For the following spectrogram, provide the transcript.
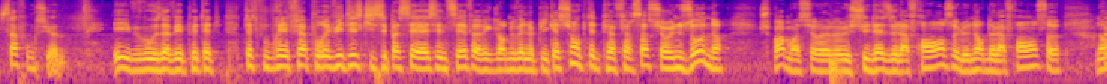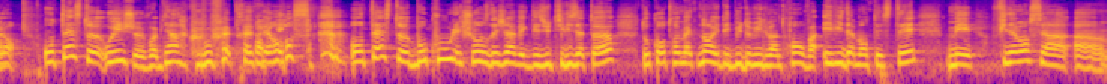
ça fonctionne. Et vous avez peut-être, peut-être que vous pourriez faire pour éviter ce qui s'est passé à la SNCF avec leur nouvelle application, ou peut-être faire ça sur une zone, je sais pas moi, sur le sud-est de la France, le nord de la France. Non Alors, on teste, oui, je vois bien à quoi vous faites référence. on teste beaucoup les choses déjà avec des utilisateurs. Donc entre maintenant et début 2023, on va évidemment tester. Mais finalement, c'est un,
